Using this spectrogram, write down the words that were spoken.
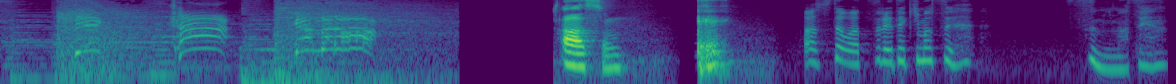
すでっか頑張ろう Awesome 明日は連れてきますすみません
